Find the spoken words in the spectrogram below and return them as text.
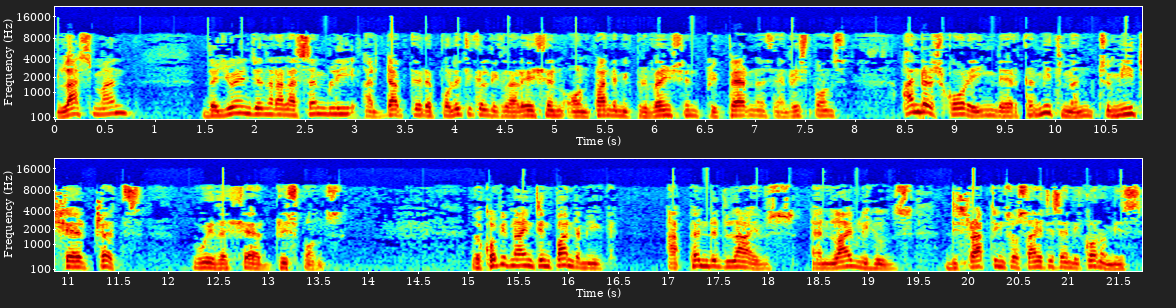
Last month, the UN General Assembly adopted a political declaration on pandemic prevention, preparedness, and response, underscoring their commitment to meet shared threats with a shared response. The COVID 19 pandemic upended lives and livelihoods, disrupting societies and economies,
